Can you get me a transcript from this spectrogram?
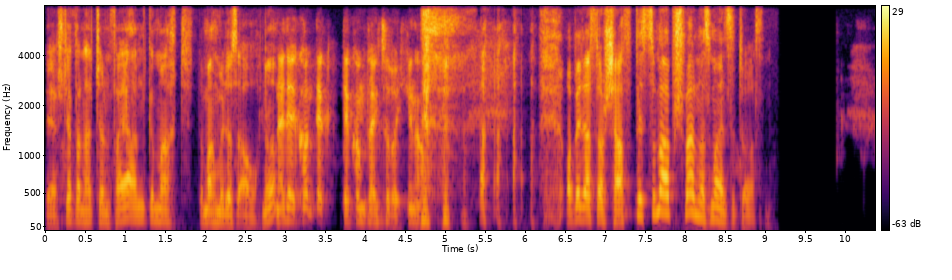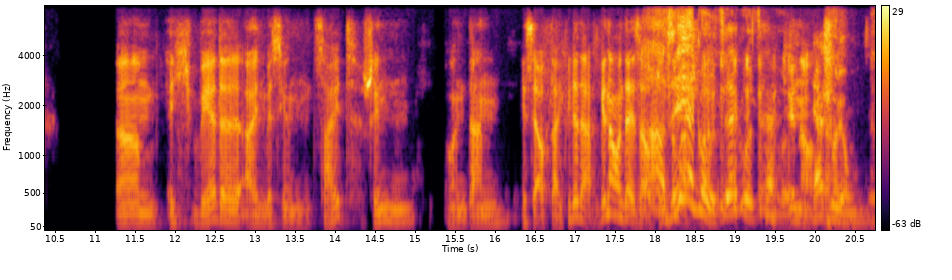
Der Stefan hat schon Feierabend gemacht, dann machen wir das auch, ne? na, der kommt, der, der kommt gleich zurück, genau. Ob er das noch schafft bis zum Abspann, was meinst du, Thorsten? ähm, ich werde ein bisschen Zeit schinden und dann ist er auch gleich wieder da. Genau, und da ist er auch. Ah, sehr gut, sehr gut, sehr gut. Genau. Ja, Entschuldigung.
